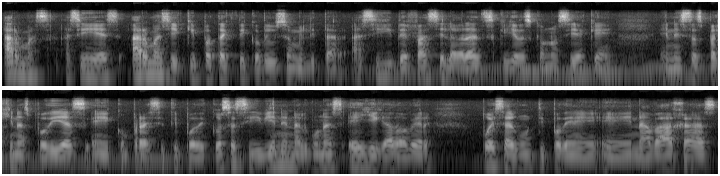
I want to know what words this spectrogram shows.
Armas, así es, armas y equipo táctico de uso militar. Así de fácil, la verdad es que yo desconocía que en estas páginas podías eh, comprar este tipo de cosas. Si bien en algunas he llegado a ver pues algún tipo de eh, navajas,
